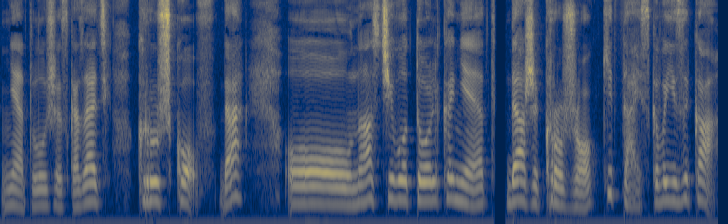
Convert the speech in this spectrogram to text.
Нет, лучше сказать кружков, да? О, у нас чего только нет. Даже кружок китайского языка.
